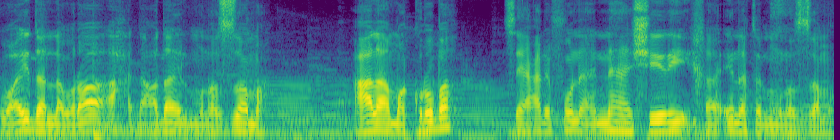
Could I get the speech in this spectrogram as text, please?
وأيضا لو رأى أحد أعضاء المنظمة على مقربة سيعرفون أنها شيري خائنة المنظمة.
